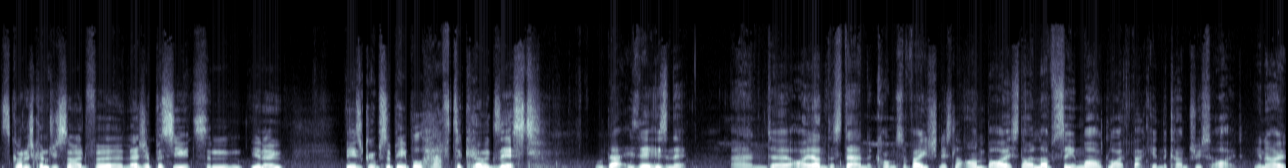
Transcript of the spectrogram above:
Scottish countryside for leisure pursuits and, you know, these groups of people have to coexist. Well, that is it, isn't it? And uh, I understand that conservationists, like I'm biased, I love seeing wildlife back in the countryside, you know.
